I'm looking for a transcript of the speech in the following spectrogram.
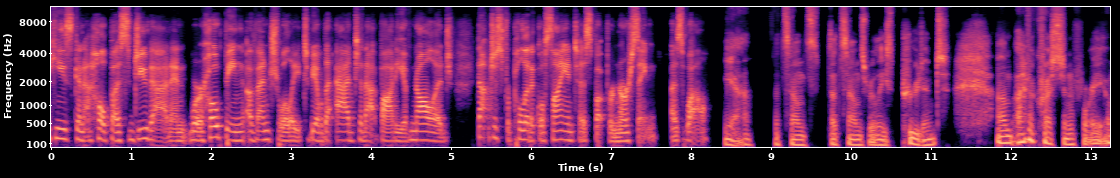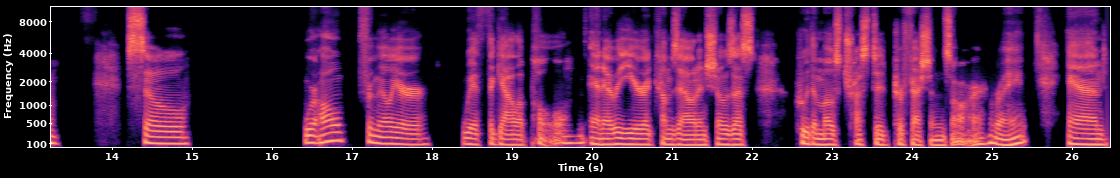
he's going to help us do that and we're hoping eventually to be able to add to that body of knowledge not just for political scientists but for nursing as well. Yeah. That sounds that sounds really prudent. Um, I have a question for you. So we're all familiar with the Gallup poll, and every year it comes out and shows us who the most trusted professions are, right? And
